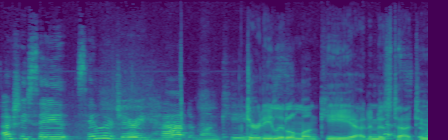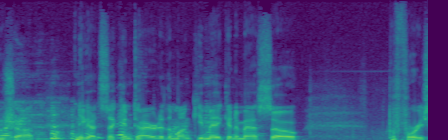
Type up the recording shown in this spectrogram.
Actually, Sa- Sailor Jerry had a monkey. Dirty little monkey he had in his tattoo shop, and he got sick and tired of the monkey making a mess. So before he,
